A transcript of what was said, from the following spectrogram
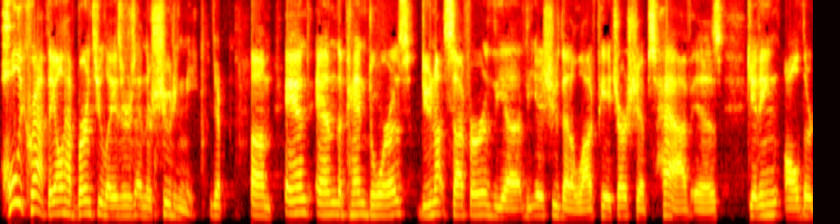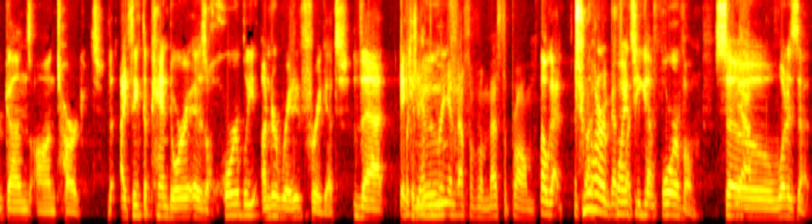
Holy crap, they all have burn through lasers and they're shooting me. Yep. Um, and and the Pandoras do not suffer the uh, the issue that a lot of PHR ships have is getting all their guns on target. I think the Pandora is a horribly underrated frigate that it But can you have move. to bring enough of them. That's the problem. oh, got two hundred points. You got four of them. So what is that?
